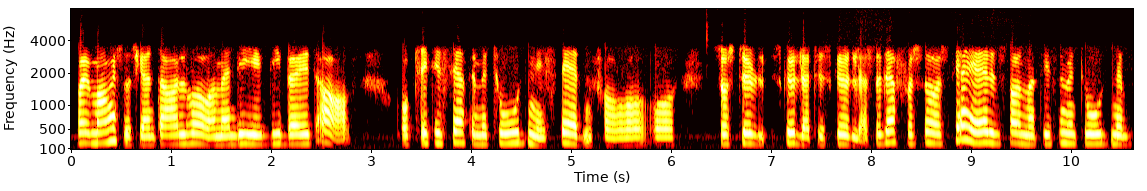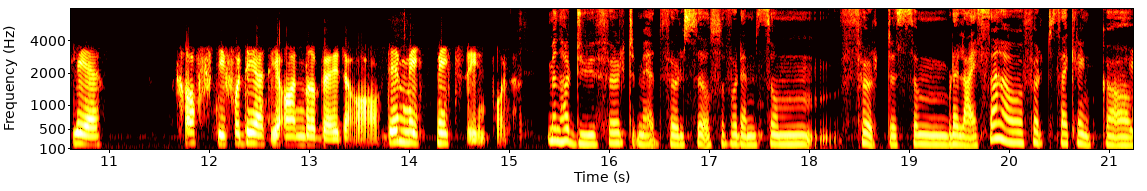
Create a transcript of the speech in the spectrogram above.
Det var jo mange som skjønte alvoret, men de, de bøyde av og kritiserte metoden istedenfor å, å står skulder til skulder. Så Derfor så ser jeg det sånn at disse metodene ble kraftig fordi at de andre bøyde av. Det er mitt, mitt syn på det. Men har du følt medfølelse også for dem som følte som ble lei seg og følte seg krenka av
